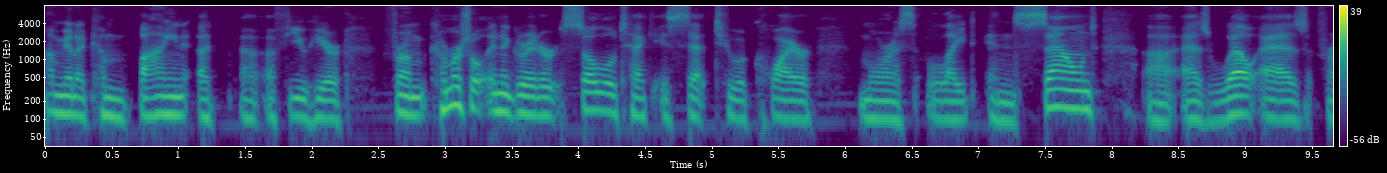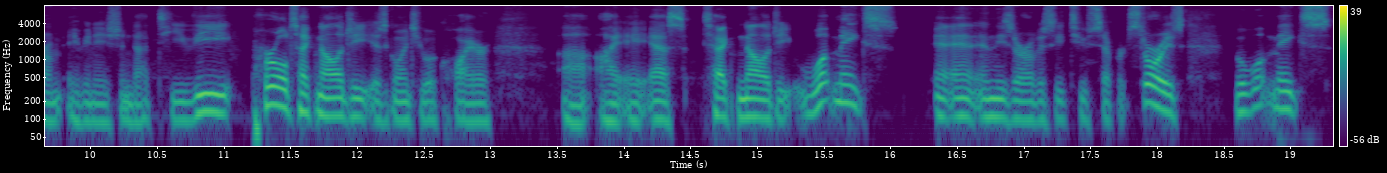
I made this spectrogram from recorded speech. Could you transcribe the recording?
I'm going to combine a, a, few here. From commercial integrator Solotech is set to acquire Morris Light and Sound, uh, as well as from avnation.tv. Pearl Technology is going to acquire uh, IAS Technology. What makes, and, and, these are obviously two separate stories, but what makes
